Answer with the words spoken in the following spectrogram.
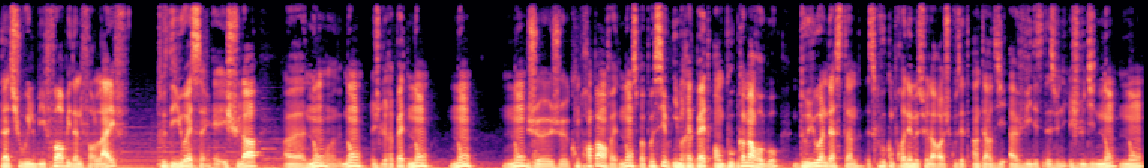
that you will be forbidden for life to the USA Et je suis là, euh, non, non. Je lui répète non, non. Non, je, je comprends pas en fait. Non, c'est pas possible. Il me répète en boucle comme un robot. Do you understand? Est-ce que vous comprenez, monsieur Laroche, que vous êtes interdit à vie des États-Unis? Et je lui dis non, non,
